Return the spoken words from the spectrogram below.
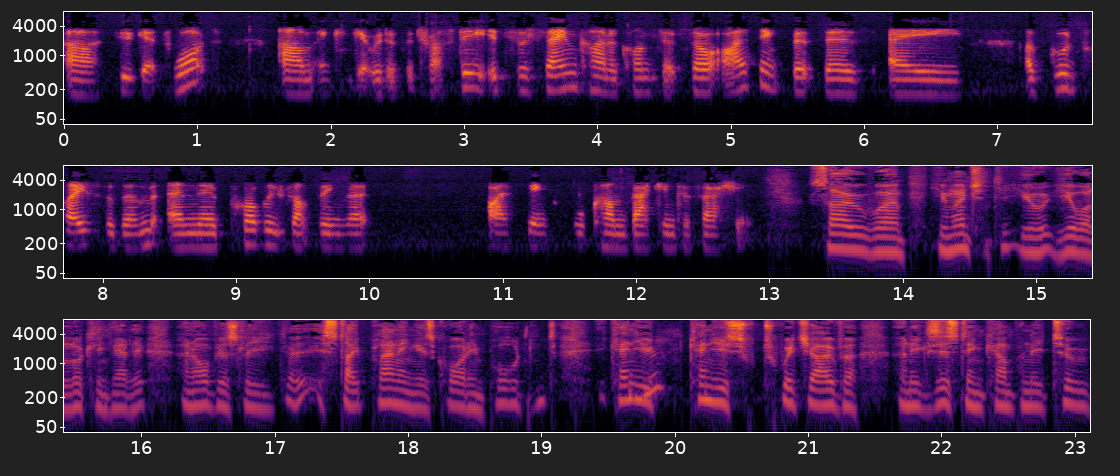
uh, who gets what um, and can get rid of the trustee. It's the same kind of concept. So I think that there's a a good place for them, and they're probably something that I think will come back into fashion. So um, you mentioned that you you are looking at it, and obviously uh, estate planning is quite important. Can mm-hmm. you can you switch over an existing company to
